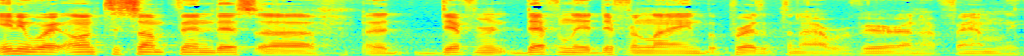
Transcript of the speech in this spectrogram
Anyway, on to something that's uh a different, definitely a different lane, but present to Rivera and her family.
